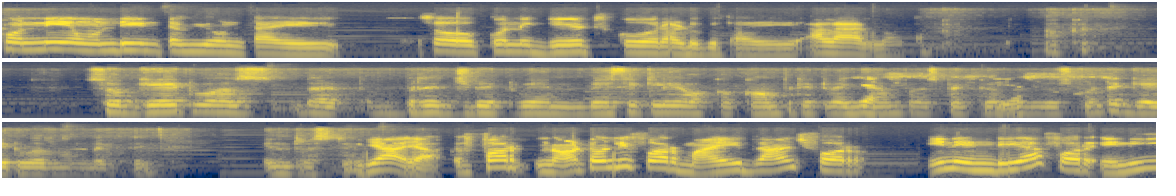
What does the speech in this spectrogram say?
కొన్ని ఓన్లీ ఇంటర్వ్యూ ఉంటాయి. సో కొన్ని గేట్ స్కోర్ అడుగుతాయి అలా అన్నమాట. Okay. So GATE was that bridge between basically ఒక కాంపిటేటివ్ ఎగ్జామ్ పర్స్పెక్టివ్. చూసుకుంటే GATE was one big thing interesting yeah yeah for not only for my branch for in India for any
